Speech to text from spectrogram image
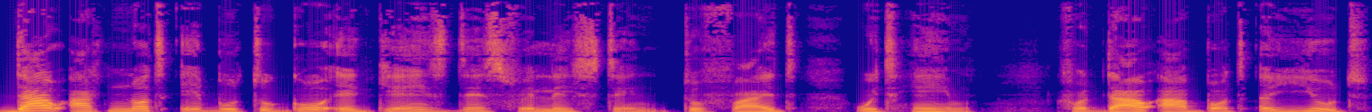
Thou art not able to go against this Philistine to fight with him, for thou art but a youth,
